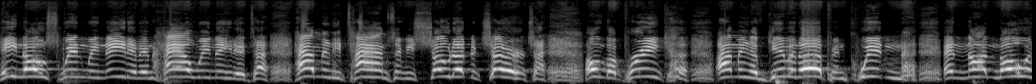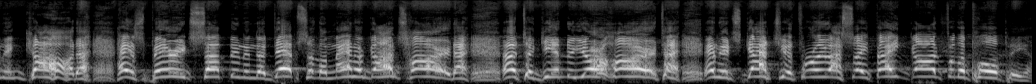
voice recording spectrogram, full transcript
He knows when we need it and how we need it. How many times have you showed up to church on the brink, I mean, of giving up and quitting and not knowing that God has buried something in the depths of the man of God's heart uh, to give to your heart, and it's got you through? I say, thank God God for the pulpit.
